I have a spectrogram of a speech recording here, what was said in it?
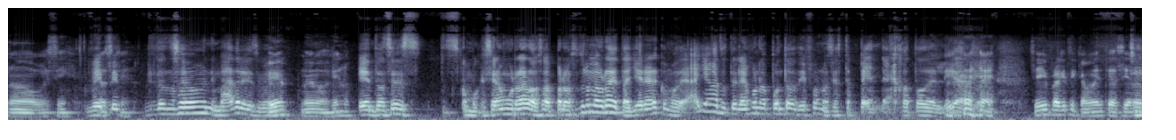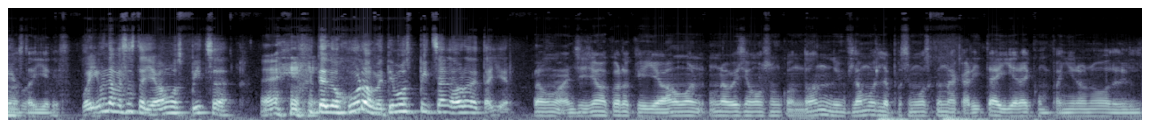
No, güey, sí. Es ve- que- No sabíamos ni madres, güey. Sí, me imagino. Y entonces, pues, como que sí era muy raro. O sea, para nosotros la hora de taller era como de, ah, lleva tu teléfono, ponte audífonos y hasta pendejo todo el día, güey. sí, prácticamente así eran Sí, los güey. talleres. Güey, una vez hasta llevamos pizza. Te lo juro, metimos pizza a la hora de taller. No manches, yo me acuerdo que llevábamos, una vez llevamos un condón, lo inflamos, le pusimos con una carita y era el compañero nuevo del,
